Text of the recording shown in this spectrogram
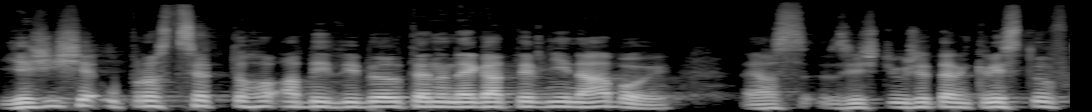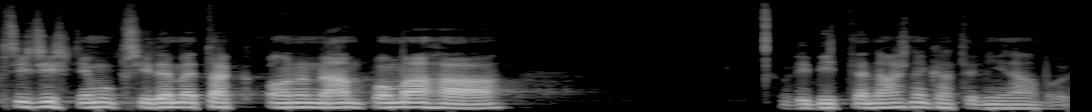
Ježíš je uprostřed toho, aby vybil ten negativní náboj. A já zjišťuju, že ten Kristův kříž, když k němu přijdeme, tak on nám pomáhá vybít ten náš negativní náboj.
